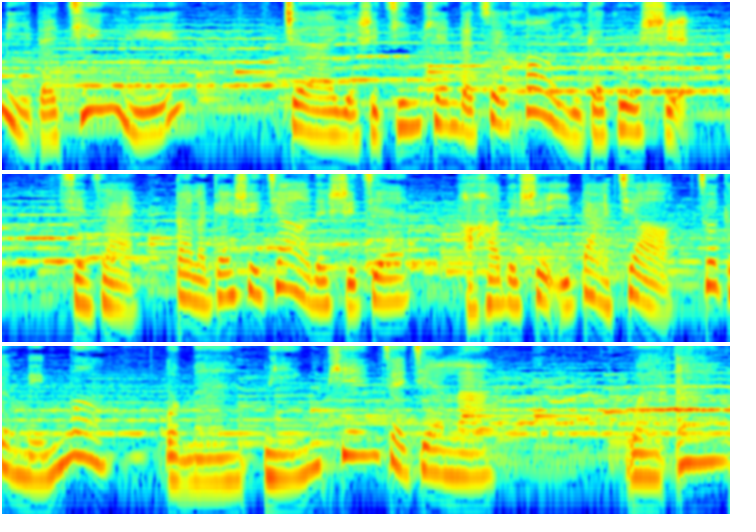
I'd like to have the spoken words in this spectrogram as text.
米的鲸鱼》，这也是今天的最后一个故事。现在到了该睡觉的时间，好好的睡一大觉，做个美梦。我们明天再见啦！晚安。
